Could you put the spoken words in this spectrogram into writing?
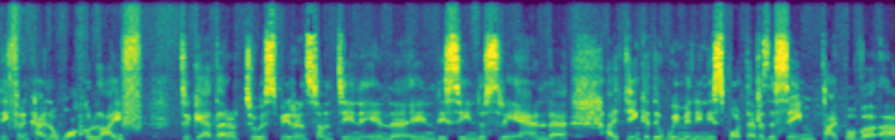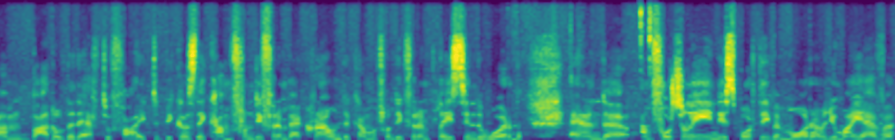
different kind of walk of life together to experience something in uh, in this industry. And uh, I think the women in sport have the same type of uh, um, battle that they have to fight because they come from different background, they come from different places in the world, and unfortunately in this sport even more, you might have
